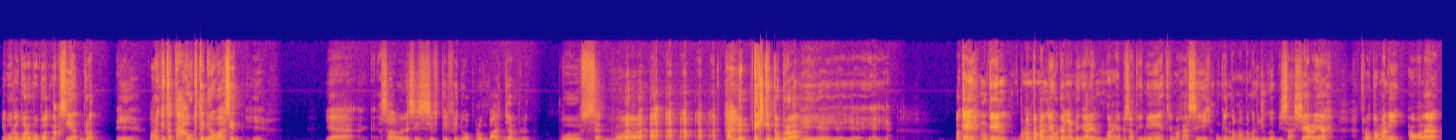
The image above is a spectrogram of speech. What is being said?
ya boro-boro mau buat maksiat bro. Iya. Orang kita tahu kita diawasin. Iya. Ya selalu ada CCTV 24 jam bro. Buset bro. per detik gitu bro. Iya iya iya iya iya. Oke, mungkin teman-teman yang udah ngedengerin tentang episode ini, terima kasih. Mungkin teman-teman juga bisa share ya. Terutama nih awalnya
